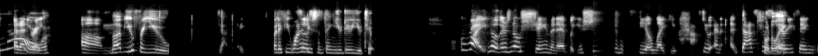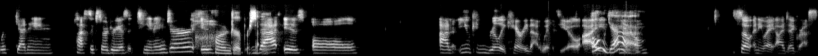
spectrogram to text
No. At any rate, um Love you for you. exactly. But if you want to So do something, you do you too. Right. No, there's no shame in it, but you shouldn't feel like you have to. And uh, that's the Totally. scary thing with getting plastic surgery as a teenager is Hundred percent. that is all I don't, you can really carry that with you. I, Oh, you yeah. know. so anyway, I digress.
